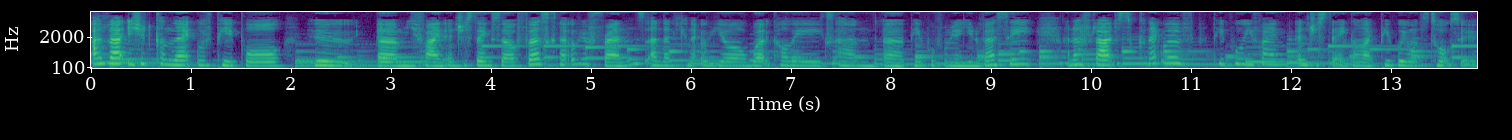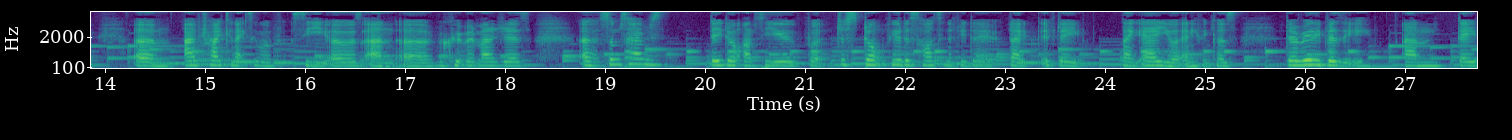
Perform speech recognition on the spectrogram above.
After that, you should connect with people who um, you find interesting. So first, connect with your friends, and then connect with your work colleagues and uh, people from your university. And after that, just connect with people you find interesting or like people you want to talk to. Um, I've tried connecting with CEOs and uh, recruitment managers. Uh, sometimes they don't answer you, but just don't feel disheartened if they do. Like if they like air you or anything, because they're really busy and they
